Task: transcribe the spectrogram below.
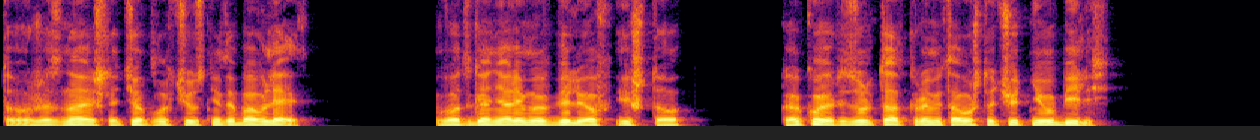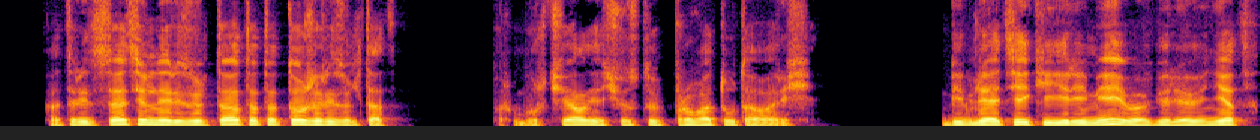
Тоже, знаешь ли, теплых чувств не добавляет. Вот сгоняли мы в Белев, и что? Какой результат, кроме того, что чуть не убились? Отрицательный результат — это тоже результат. Пробурчал я, чувствую правоту товарища. Библиотеки Еремеева в Белеве нет.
